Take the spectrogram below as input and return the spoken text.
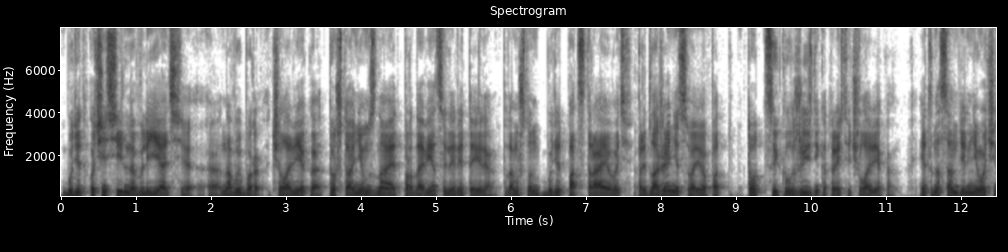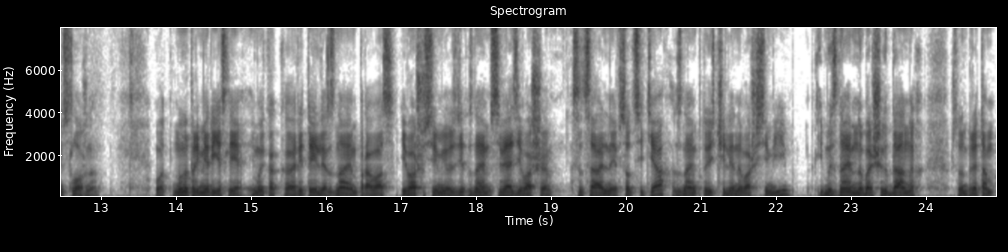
будет очень сильно влиять э, на выбор человека то, что о нем знает продавец или ритейлер, потому что он будет подстраивать предложение свое под тот цикл жизни, который есть у человека. Это на самом деле не очень сложно. Вот. Ну, например, если мы как ритейлер знаем про вас и вашу семью, знаем связи ваши социальные в соцсетях, знаем, кто есть члены вашей семьи, и мы знаем на больших данных, что, например, там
